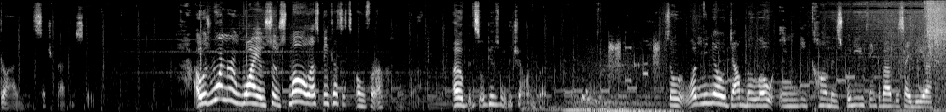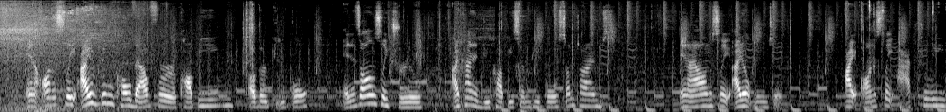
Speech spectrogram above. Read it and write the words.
god, it's such a bad mistake. I was wondering why it was so small. That's because it's over. Oh my god. I hope it still gives me the challenge, but. So let me know down below in the comments what do you think about this idea and honestly, I've been called out for copying other people. And it's honestly true. I kind of do copy some people sometimes. And I honestly, I don't mean to. I honestly actually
